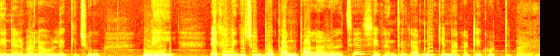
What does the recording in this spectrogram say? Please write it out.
দিনের বেলা বলে কিছু নেই। এখানে কিছু দোকানপালা রয়েছে, সেখান থেকে আপনি কেনাকাটি করতে পারেন।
